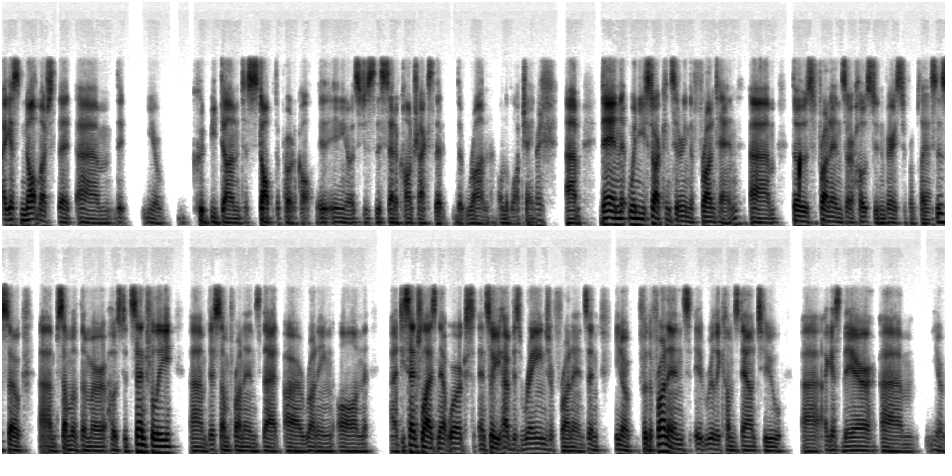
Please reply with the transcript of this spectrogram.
I guess, not much that um, that you know could be done to stop the protocol. It, you know, it's just this set of contracts that that run on the blockchain. Right. Um, then when you start considering the front end, um, those front ends are hosted in various different places. So um, some of them are hosted centrally. Um, there's some front ends that are running on uh, decentralized networks, and so you have this range of front ends. And you know, for the front ends, it really comes down to, uh, I guess, their um, you know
